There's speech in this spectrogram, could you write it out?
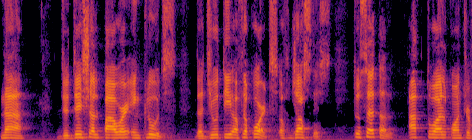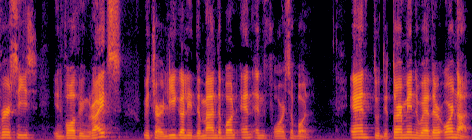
na judicial power includes the duty of the courts of justice to settle actual controversies involving rights which are legally demandable and enforceable, and to determine whether or not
